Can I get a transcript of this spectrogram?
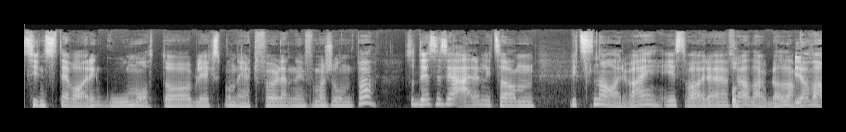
syns det var en god måte å bli eksponert for denne informasjonen på. Så det syns jeg er en litt sånn litt snarvei i svaret fra Dagbladet, da. Ja da,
